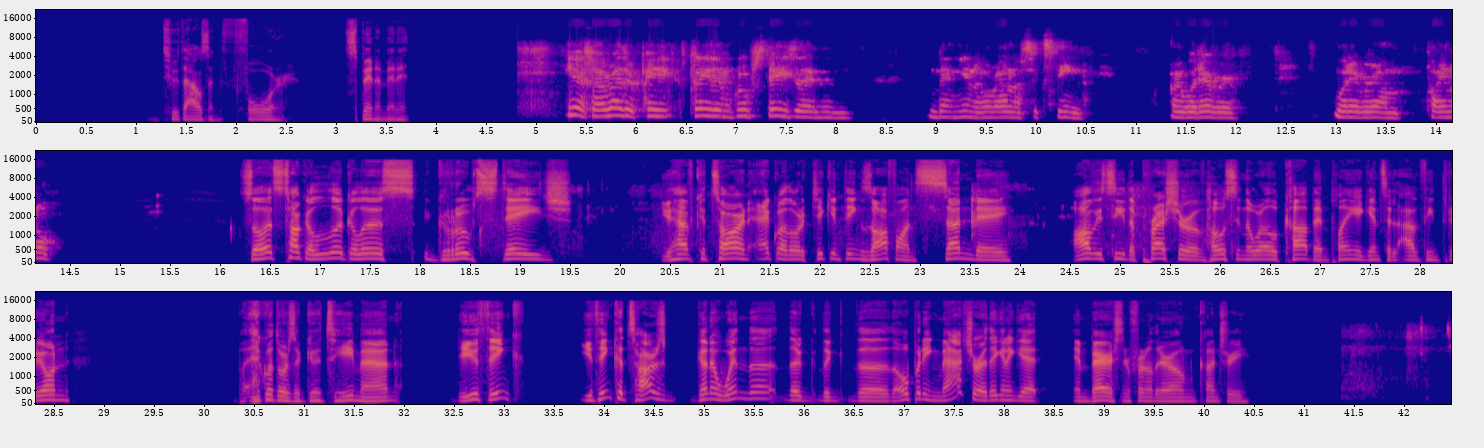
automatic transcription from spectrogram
in 2004. It's been a minute. Yeah, so I'd rather pay, play them group stage than than you know round of 16 or whatever whatever um final. So let's talk a look at this group stage. You have Qatar and Ecuador kicking things off on Sunday. Obviously, the pressure of hosting the World Cup and playing against El Anfitrión. But Ecuador's a good team, man. Do you think you think Qatar's gonna win the the the the, the opening match, or are they gonna get embarrassed in front of their own country?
